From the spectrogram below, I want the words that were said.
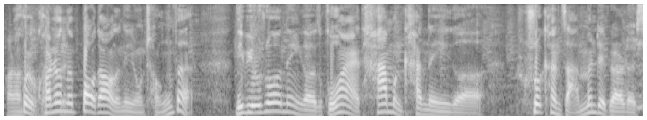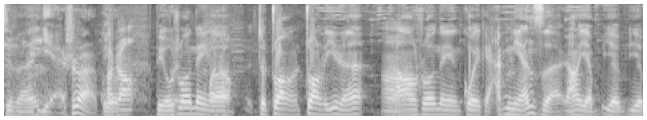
会有夸张的，报道的那种成分。你比如说那个国外，他们看那个说看咱们这边的新闻也是比如夸张，比如说那个就撞撞了一人，啊然后说那个过去给他碾死，然后也也也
